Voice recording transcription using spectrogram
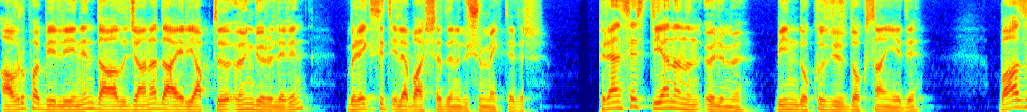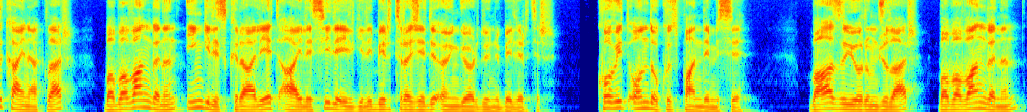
Avrupa Birliği'nin dağılacağına dair yaptığı öngörülerin Brexit ile başladığını düşünmektedir. Prenses Diana'nın ölümü 1997 Bazı kaynaklar Baba Vanga'nın İngiliz kraliyet ailesiyle ilgili bir trajedi öngördüğünü belirtir. Covid-19 pandemisi Bazı yorumcular Baba Vanga'nın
